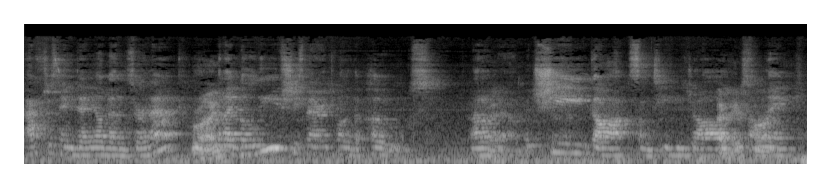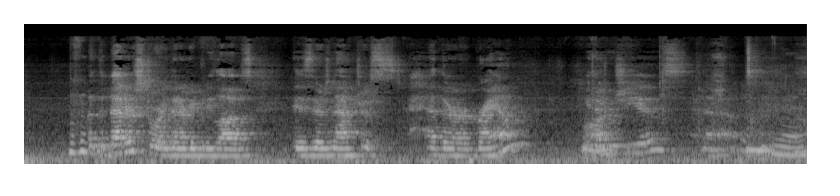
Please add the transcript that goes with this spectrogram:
actress named Danielle von Zerneck, Right. and I believe she's married to one of the Pogues. I don't Okay. know, but she got some TV job Okay, or something. but the better story that everybody loves is there's an actress Heather Graham. You know who she is? No.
